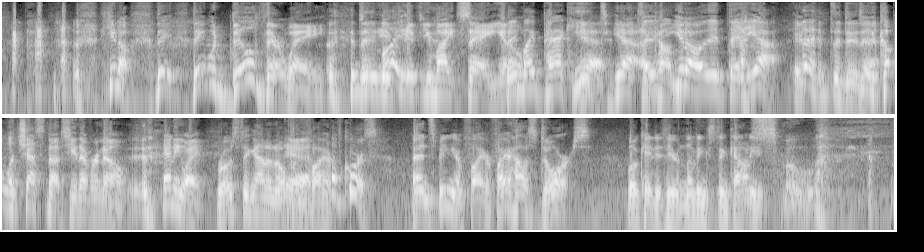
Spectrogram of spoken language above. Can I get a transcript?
you know, they they would build their way. to- They if, might. if you might say, you know, They might pack heat Yeah, yeah. to uh, come. You know, it, uh, yeah, It- To do that. A couple of chestnuts, you never know. Anyway, Roasting on an open yeah, fire. of course. And speaking of fire, Firehouse Doors, located here in Livingston County. Smooth.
